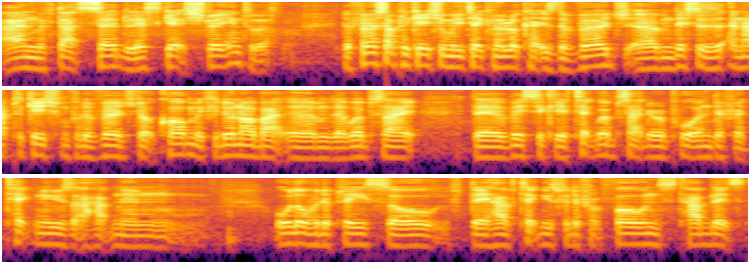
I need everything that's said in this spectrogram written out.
And with that said, let's get straight into it. The first application we're taking a look at is The Verge. Um, this is an application for TheVerge.com. If you don't know about um, their website, they're basically a tech website. They report on different tech news that are happening all over the place. So they have tech news for different phones, tablets,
